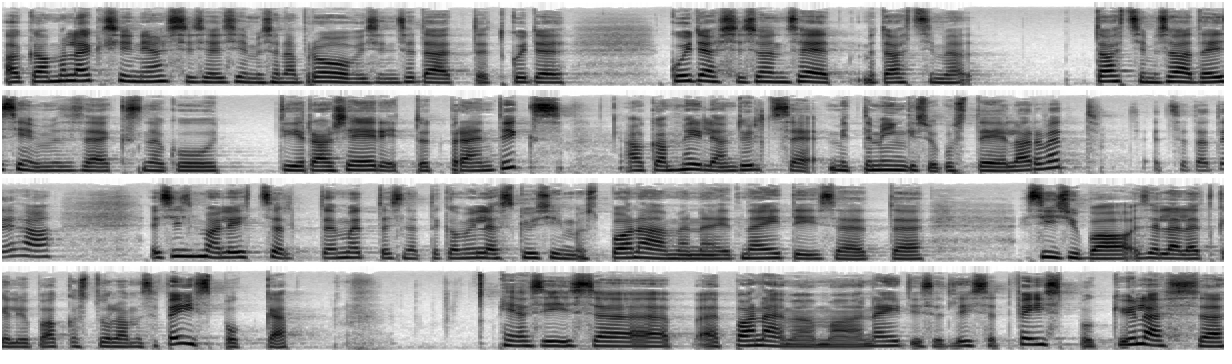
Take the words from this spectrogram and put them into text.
aga ma läksin jah, siis esimesena proovisin seda, et, et kuida-, kuidas siis on see, et me tahtsime, tahtsime saada esimeseks nagu tiražeeritud brändiks, aga meil ei olnud üldse mitte mingisugust eelarvet, et seda teha. ja siis ma lihtsalt mõtlesin, et ega milles küsimus, paneme need näidised, siis juba sellel hetkel juba hakkas tulema see Facebook äpp ja siis äh, paneme oma näidised lihtsalt Facebooki ülesse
